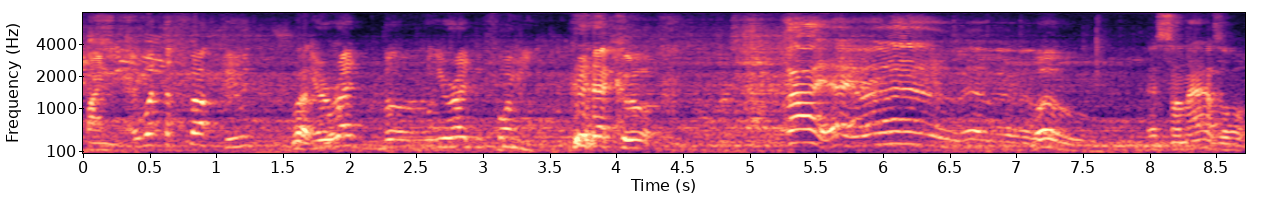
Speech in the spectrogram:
Fine. Hey, what the fuck, dude? What? You're right. You're right before me. cool. Hey, hey, whoa, whoa, whoa, whoa. Whoa. There's some asshole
